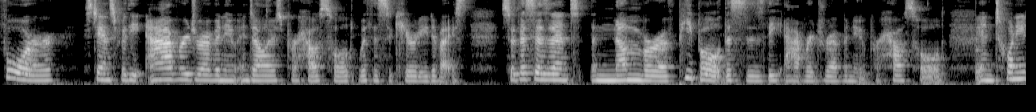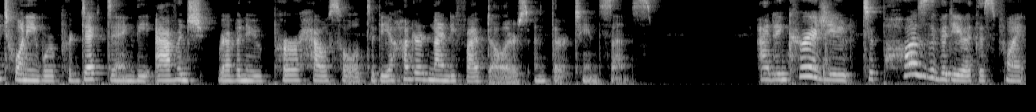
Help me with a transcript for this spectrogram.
4 stands for the average revenue in dollars per household with a security device. So this isn't the number of people, this is the average revenue per household. In 2020, we're predicting the average revenue per household to be $195.13. I'd encourage you to pause the video at this point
